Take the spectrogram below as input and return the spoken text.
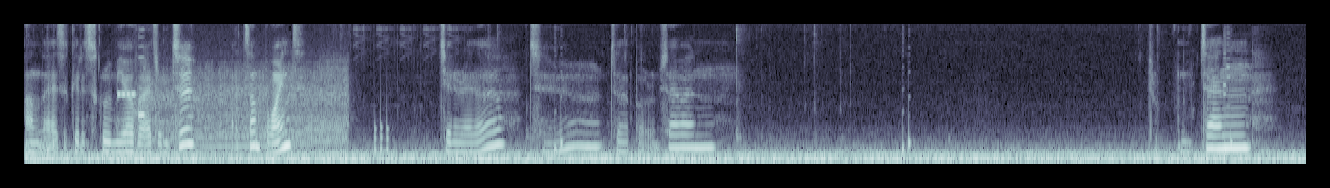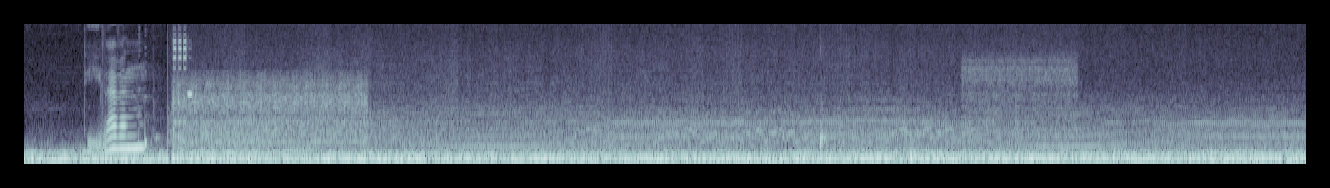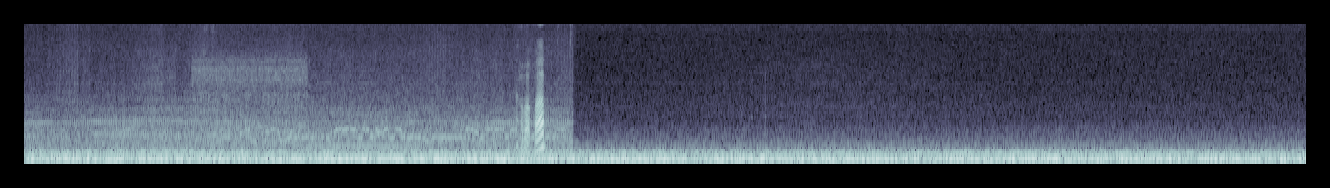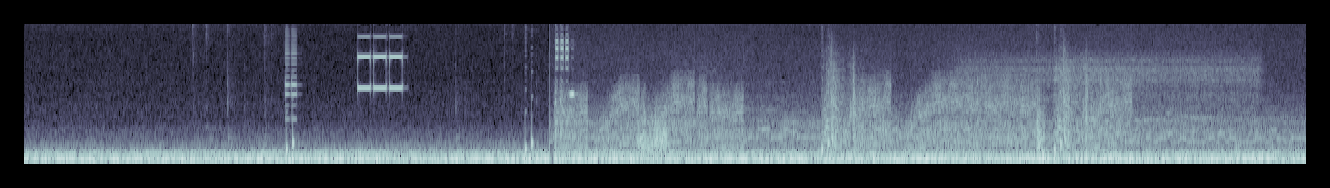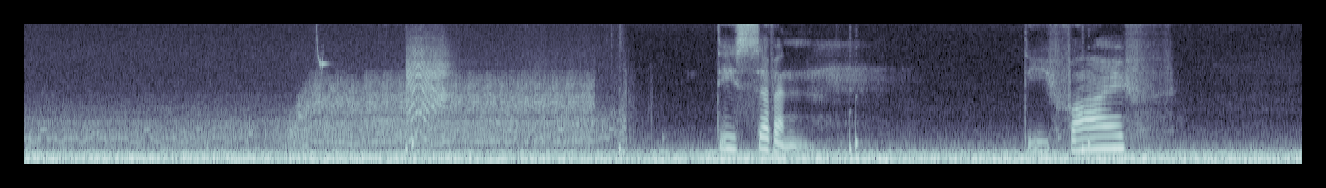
Unless it's going to screw me over at room 2 at some point. Generator 2, turbo room 7. Room 10. The 11. D7. D5.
